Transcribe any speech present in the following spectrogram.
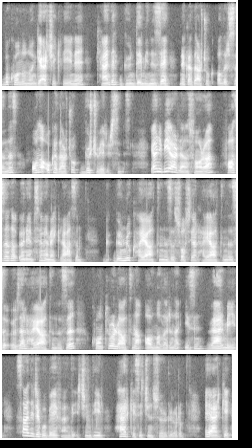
bu konunun gerçekliğini kendi gündeminize ne kadar çok alırsanız ona o kadar çok güç verirsiniz. Yani bir yerden sonra fazla da önemsememek lazım. Günlük hayatınızı, sosyal hayatınızı, özel hayatınızı kontrol altına almalarına izin vermeyin. Sadece bu beyefendi için değil, herkes için söylüyorum. Eğer ki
